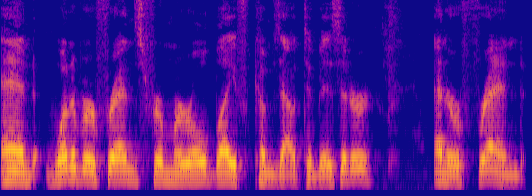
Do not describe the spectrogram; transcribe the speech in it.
and one of her friends from her old life comes out to visit her and her friend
